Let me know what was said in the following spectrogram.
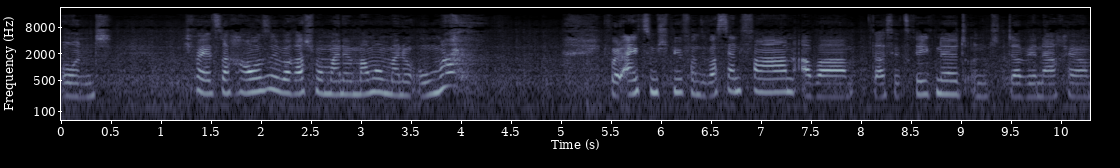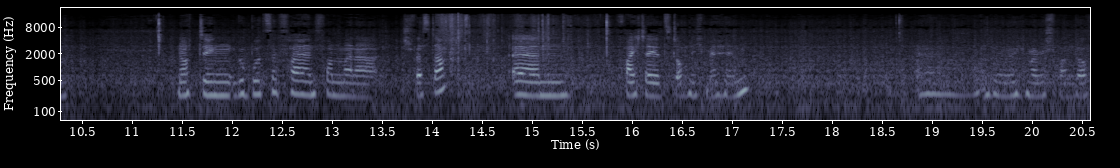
Und ich fahre jetzt nach Hause, überrasche mal meine Mama und meine Oma. Ich wollte eigentlich zum Spiel von Sebastian fahren, aber da es jetzt regnet und da wir nachher noch den Geburtstag feiern von meiner Schwester, ähm, fahre ich da jetzt doch nicht mehr hin. Ähm, und da bin ich mal gespannt auf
